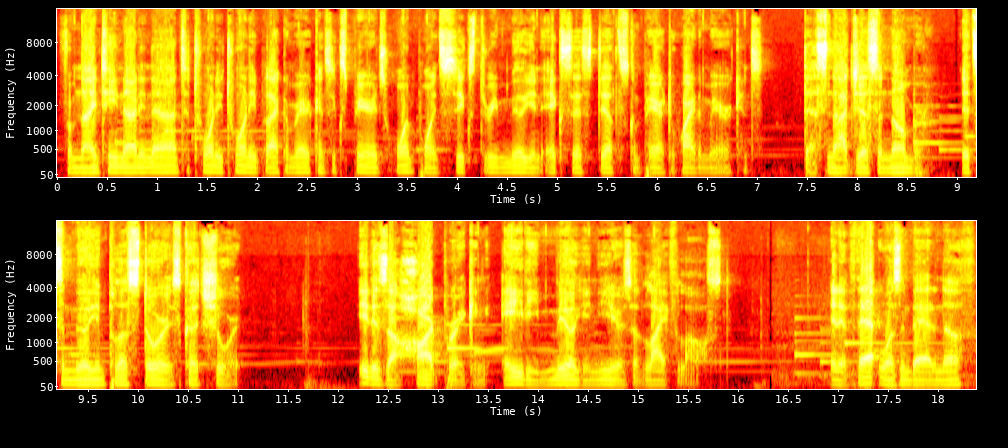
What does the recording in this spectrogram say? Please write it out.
From 1999 to 2020, black Americans experienced 1.63 million excess deaths compared to white Americans. That's not just a number, it's a million plus stories cut short. It is a heartbreaking 80 million years of life lost. And if that wasn't bad enough,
